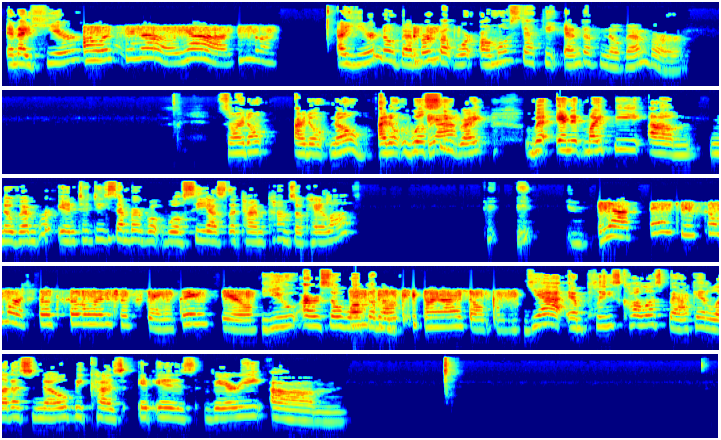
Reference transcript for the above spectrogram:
And I hear I'll let you know. Yeah. yeah. I hear November, Mhm. but we're almost at the end of November. So I don't I don't know. I don't we'll Yeah. see, right? But and it might be um November into December, but we'll see as the time comes, okay, love? Yeah. Thank you so much. That's so interesting. Thank you. You are so welcome. I'll keep my eyes open. yeah, and please call us back and let us know because it is very um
